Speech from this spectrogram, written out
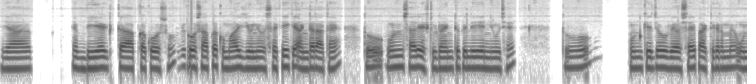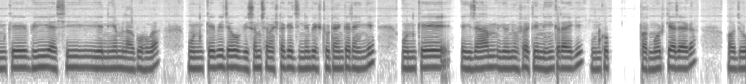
या बीएड का आपका कोर्स हो। भी कोर्स आपका कुमार यूनिवर्सिटी के अंडर आता है। तो उन सारे स्टूडेंट के लिए न्यूज़ है। तो उनके जो व्यवसाय पाठ्यक्रम में उनके भी ऐसी ये नियम लागू होगा। उनके भी जो विषम सेमेस्टर के जितने भी स्टूडेंट रहेंगे, उनके एग्ज़ाम यूनिवर्सिटी नहीं कराएगी। उनको प्रमोट किया जाएगा। और जो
